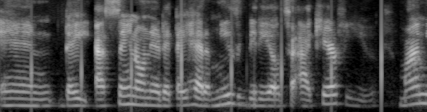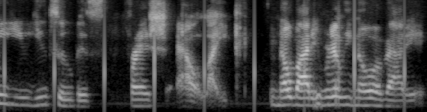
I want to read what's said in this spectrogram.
and they I seen on there that they had a music video to I Care For You. Mind me you YouTube is fresh out, like nobody really know about it.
